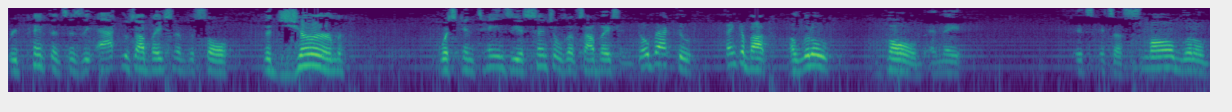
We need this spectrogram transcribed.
Repentance is the act of salvation of the soul, the germ which contains the essentials of salvation. Go back to, think about a little bulb, and they, it's, it's a small little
